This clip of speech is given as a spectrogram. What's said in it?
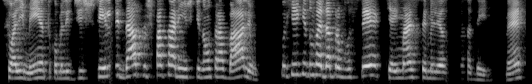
seu alimento, como ele diz, se ele dá para os passarinhos que não trabalham, por que, que não vai dar para você, que é a imagem e semelhança dele, né?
